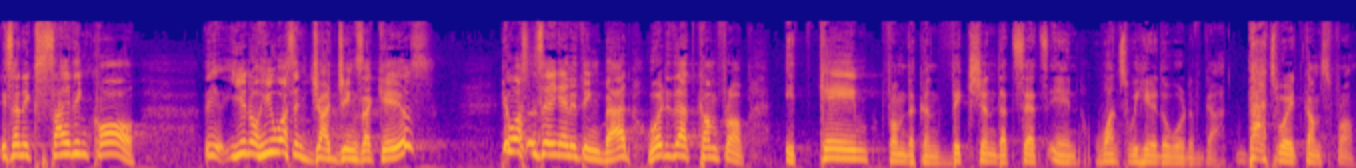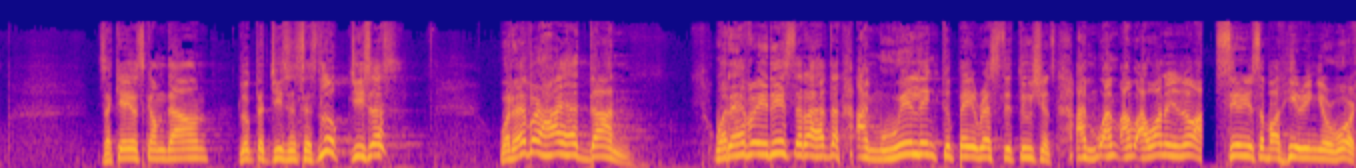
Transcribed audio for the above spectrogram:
It's an exciting call. You know, he wasn't judging Zacchaeus. He wasn't saying anything bad. Where did that come from? It came from the conviction that sets in once we hear the word of God. That's where it comes from. Zacchaeus come down, looked at Jesus and says, Look, Jesus, whatever I had done, whatever it is that I have done, I'm willing to pay restitutions. I'm, I'm, i want to know I'm serious about hearing your word.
